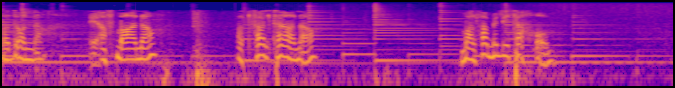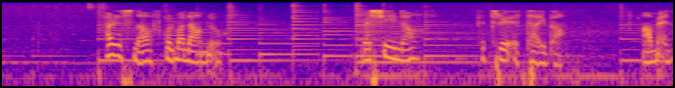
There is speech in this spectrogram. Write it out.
Madonna, iqafmana, għatfall tagħna, mal-familji tagħhom. Ħarisna f'kull ma nagħmlu. Mexxina fit-triq it-tajba. Amen.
